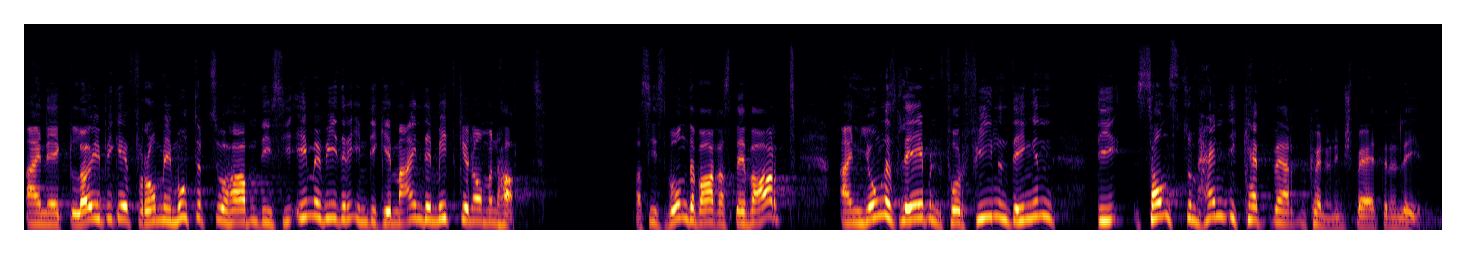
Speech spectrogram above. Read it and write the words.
eine gläubige, fromme Mutter zu haben, die sie immer wieder in die Gemeinde mitgenommen hat. Das ist wunderbar, das bewahrt ein junges Leben vor vielen Dingen, die sonst zum Handicap werden können im späteren Leben.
